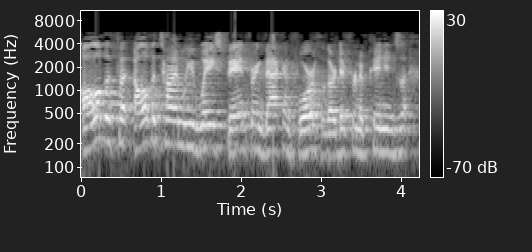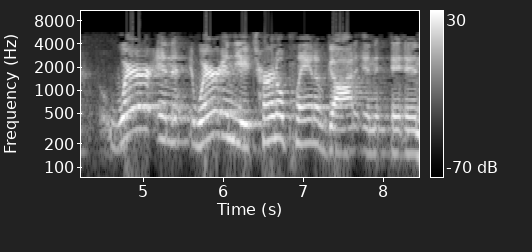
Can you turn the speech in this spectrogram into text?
all the, th- all the time we waste bantering back and forth with our different opinions, where in, where in the eternal plan of God in, in, in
